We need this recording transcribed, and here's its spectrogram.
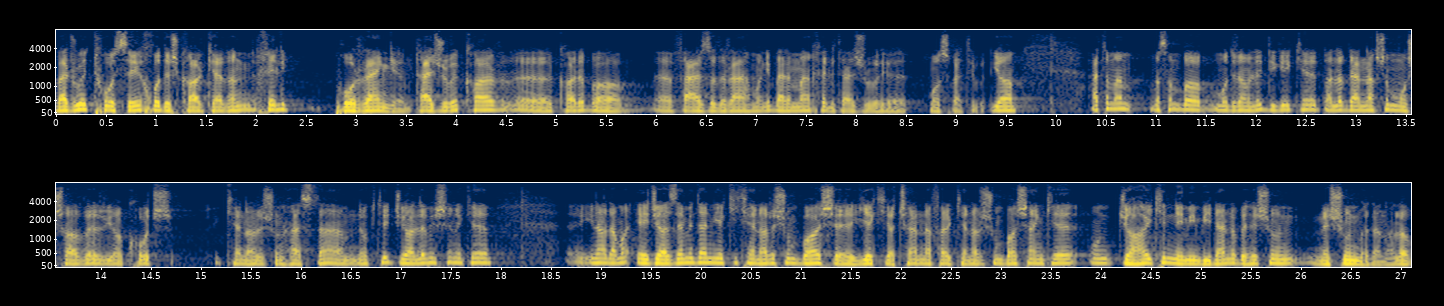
و روی توسعه خودش کار کردن خیلی پررنگه. تجربه کار کار با فرزاد رحمانی برای من خیلی تجربه مثبتی بود. یا حتی من مثلا با مدیر دیگه که حالا در نقش مشاور یا کوچ کنارشون هستم نکته جالبش اینه که این آدما اجازه میدن یکی کنارشون باشه یک یا چند نفر کنارشون باشن که اون جاهایی که نمی‌بینن رو بهشون نشون بدن. حالا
